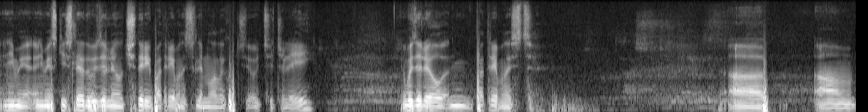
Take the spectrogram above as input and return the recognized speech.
Немецкий исследователь четыре потребности для молодых учителей выделил потребность а, а,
